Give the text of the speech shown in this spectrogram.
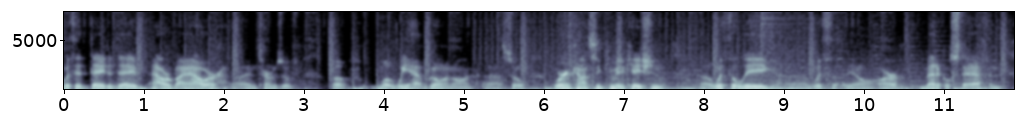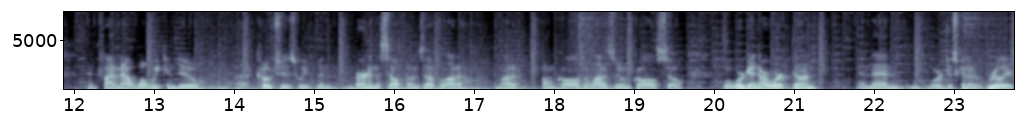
with it day to day, hour by hour, uh, in terms of of what we have going on. Uh, so we're in constant communication uh, with the league, uh, with you know our medical staff, and and finding out what we can do. Uh, coaches, we've been burning the cell phones up, a lot of a lot of phone calls and a lot of Zoom calls. So we're getting our work done, and then we're just going to really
